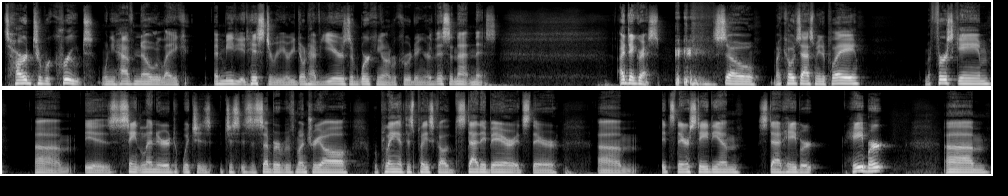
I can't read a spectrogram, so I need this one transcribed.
it's hard to recruit when you have no like immediate history or you don't have years of working on recruiting or this and that and this. I digress. so my coach asked me to play my first game um, is Saint Leonard, which is just is a suburb of Montreal. We're playing at this place called Stade Bear. It's their um, it's their stadium, Stade Hébert. Hébert. Um,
